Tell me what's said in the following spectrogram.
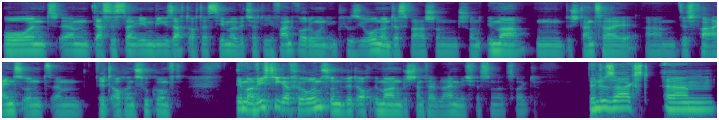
Und ähm, das ist dann eben, wie gesagt, auch das Thema wirtschaftliche Verantwortung und Inklusion. Und das war schon, schon immer ein Bestandteil ähm, des Vereins und ähm, wird auch in Zukunft immer wichtiger für uns und wird auch immer ein Bestandteil bleiben, ich bin überzeugt. Wenn du sagst, ähm,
